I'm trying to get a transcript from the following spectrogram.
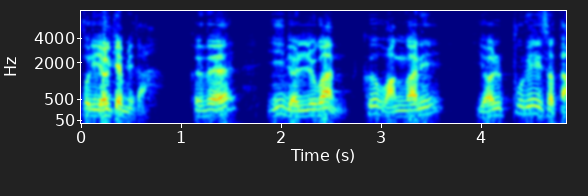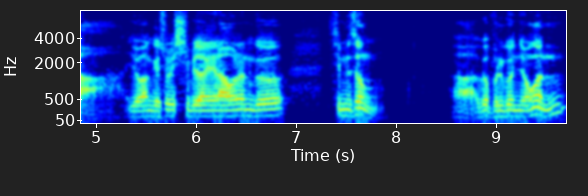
뿔이 열 개입니다. 그런데 이 면류관 그 왕관이 열 뿔에 있었다. 요한계시록 12장에 나오는 그 짐승 아, 그 붉은 용은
